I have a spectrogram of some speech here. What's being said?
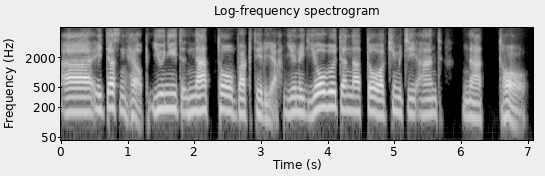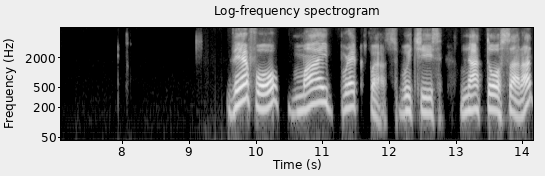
uh, it doesn't help. You need natto bacteria. You need yogurt and natto or kimchi and natto. Therefore, my breakfast, which is natto salad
